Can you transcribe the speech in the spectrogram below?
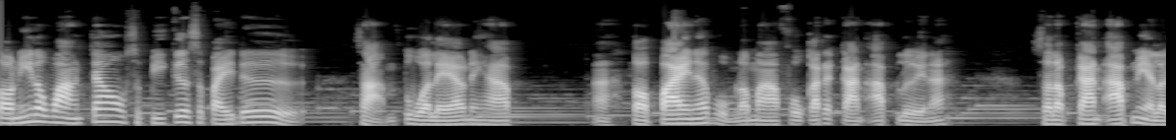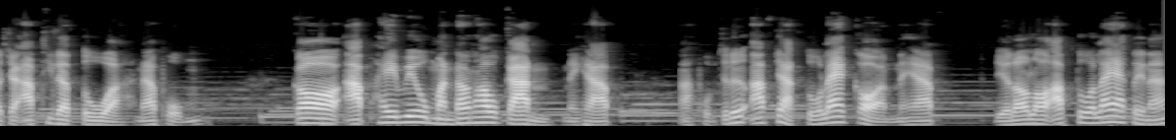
ตอนนี้เราวางเจ้าสปีกเกอร์สไปเดอร์3ตัวแล้วนะครับอะต่อไปนะครับผมเรามาโฟกัสการอัพเลยนะสำหรับการอัพเนี่ยเราจะอัพทีละตัวนะครับผมก็อัพให้วิวมันเท่า ๆกันนะครับอะผมจะเริ่มอัพจากตัวแรกก่อนนะครับ เดี๋ยวเรารออัพตัวแรกเลยนะ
